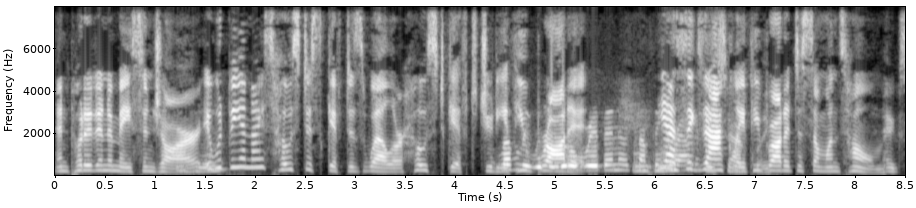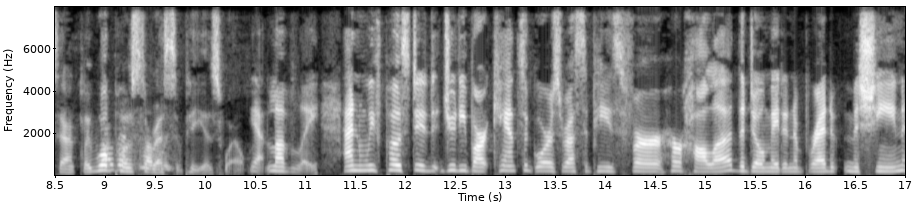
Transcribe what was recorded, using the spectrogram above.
And put it in a mason jar. Mm-hmm. It would be a nice hostess gift as well, or host gift, Judy, Lovely if you with brought a little it. ribbon or something. Yes, around it. exactly. If you brought it to someone's home. Exactly. We'll Oh, post the lovely. recipe as well. Yeah, lovely. And we've posted Judy Bart Kancigor's recipes for her challah, the dough made in a bread machine,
